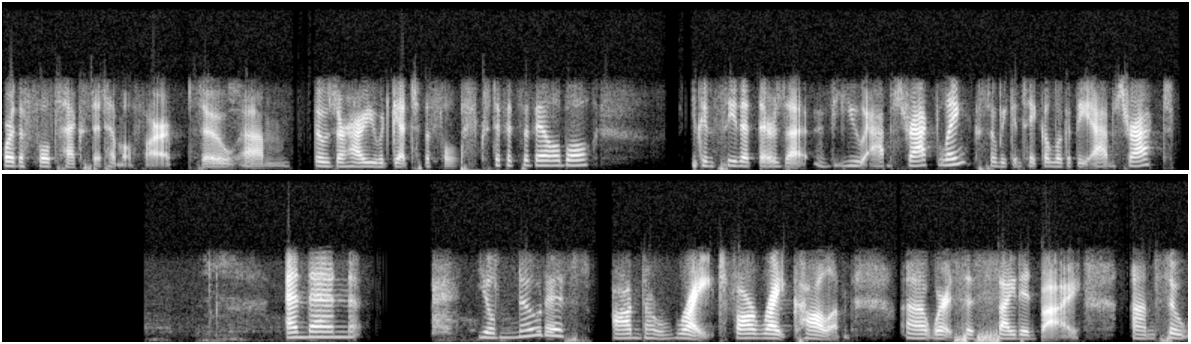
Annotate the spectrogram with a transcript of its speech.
or the full text at Himmelfarb. So um, those are how you would get to the full text if it's available. You can see that there's a view abstract link, so we can take a look at the abstract. And then you'll notice on the right, far right column, uh, where it says cited by. Um, so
